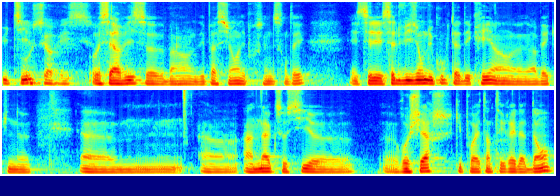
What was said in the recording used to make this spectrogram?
utile au service, au service ben, des patients, des professionnels de santé. Et c'est cette vision du coup que tu as décrit hein, avec une, un, un, axe aussi recherche qui pourrait être intégré là-dedans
